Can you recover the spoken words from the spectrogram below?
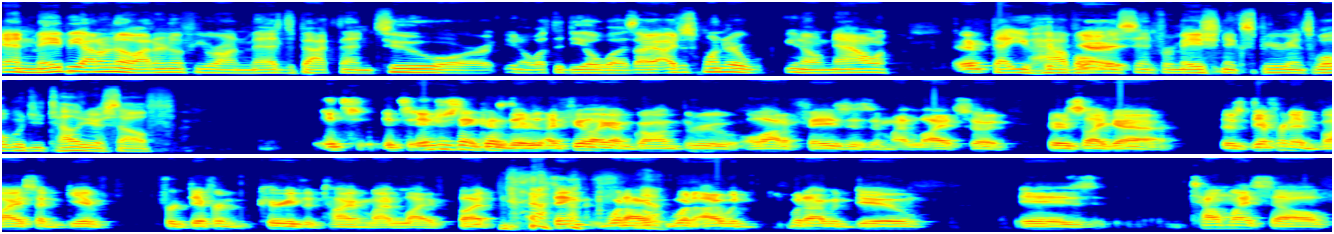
and maybe I don't know. I don't know if you were on meds back then too, or you know what the deal was. I, I just wonder, you know, now if, that you have if, all yeah, this information experience, what would you tell yourself? it's it's interesting because there's I feel like I've gone through a lot of phases in my life. So there's like a there's different advice I'd give for different periods of time in my life. But I think what yeah. I what I would what I would do is tell myself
